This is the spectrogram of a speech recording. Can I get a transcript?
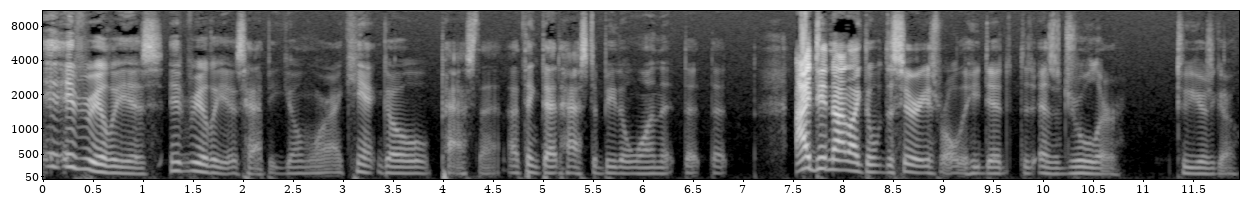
it, really is. It really is Happy Gilmore. I can't go past that. I think that has to be the one that that that I did not like the the serious role that he did as a jeweler two years ago.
